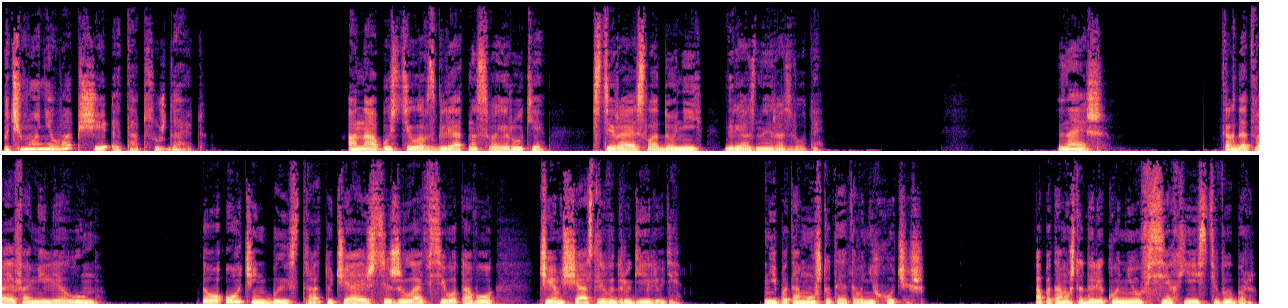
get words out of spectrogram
Почему они вообще это обсуждают? Она опустила взгляд на свои руки, стирая с ладоней грязные разводы. «Знаешь, когда твоя фамилия Лун, то очень быстро отучаешься желать всего того, чем счастливы другие люди. Не потому, что ты этого не хочешь, а потому что далеко не у всех есть выбор».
